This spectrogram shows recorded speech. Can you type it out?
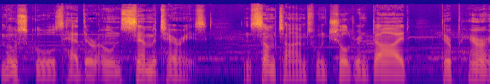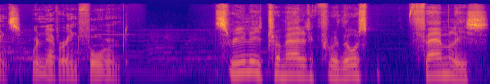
Most schools had their own cemeteries, and sometimes when children died, their parents were never informed. It's really traumatic for those families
